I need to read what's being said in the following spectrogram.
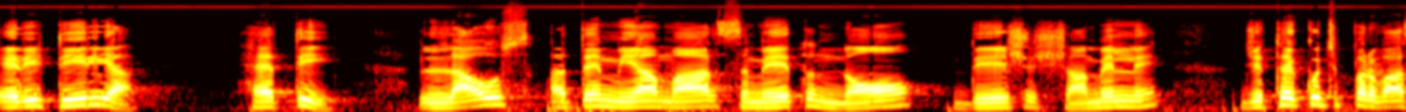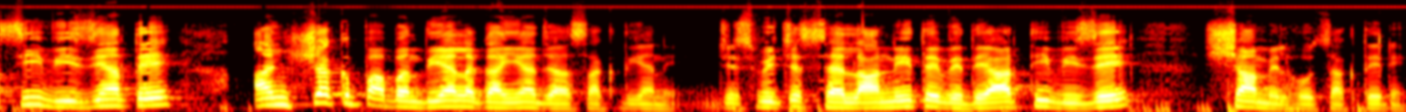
ਐਰੀਟਰੀਆ ਹੈਤੀ, ਲਾਓਸ ਅਤੇ ਮਿਆਂਮਾਰ ਸਮੇਤ 9 ਦੇਸ਼ ਸ਼ਾਮਿਲ ਨੇ, ਜਿੱਥੇ ਕੁਝ ਪ੍ਰਵਾਸੀ ਵੀਜ਼ਿਆਂ ਤੇ ਅੰਸ਼ਕ ਪਾਬੰਦੀਆਂ ਲਗਾਈਆਂ ਜਾ ਸਕਦੀਆਂ ਨੇ, ਜਿਸ ਵਿੱਚ ਸੈਲਾਨੀ ਤੇ ਵਿਦਿਆਰਥੀ ਵੀਜ਼ੇ ਸ਼ਾਮਿਲ ਹੋ ਸਕਦੇ ਨੇ।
